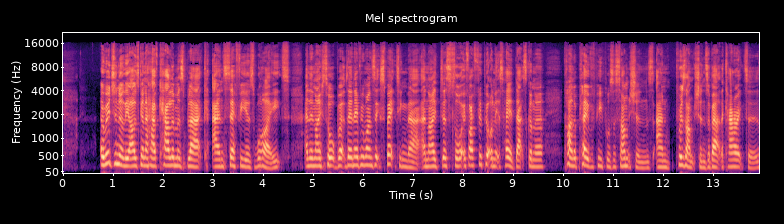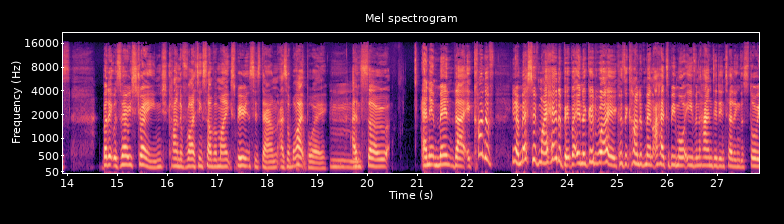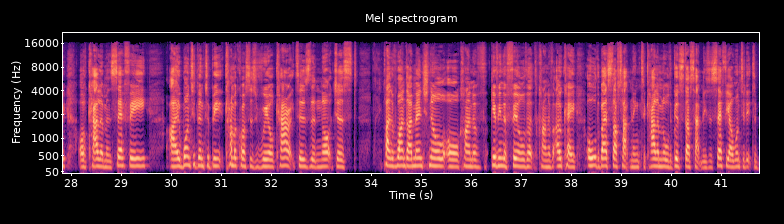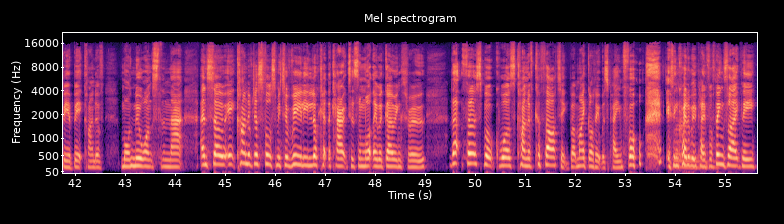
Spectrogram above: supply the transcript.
originally I was going to have Callum as black and Sephy as white. And then I thought, but then everyone's expecting that. And I just thought if I flip it on its head, that's going to kind of play with people's assumptions and presumptions about the characters but it was very strange kind of writing some of my experiences down as a white boy mm. and so and it meant that it kind of you know messed with my head a bit but in a good way because it kind of meant i had to be more even-handed in telling the story of callum and sephy i wanted them to be come across as real characters and not just kind of one dimensional or kind of giving the feel that kind of okay all the bad stuff's happening to Callum and all the good stuff's happening to Sephy I wanted it to be a bit kind of more nuanced than that. And so it kind of just forced me to really look at the characters and what they were going through. That first book was kind of cathartic but my god it was painful. It's incredibly mm. painful. Things like the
